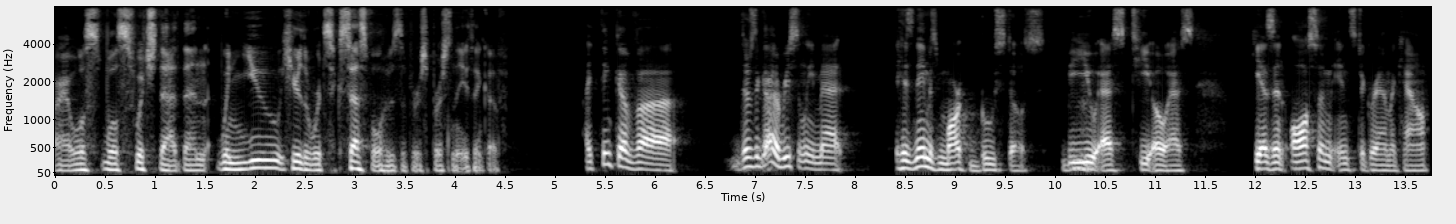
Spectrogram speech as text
all right. We'll we'll switch that then. When you hear the word successful, who's the first person that you think of? I think of uh, there's a guy I recently met. His name is Mark Bustos, B U S T O S. He has an awesome Instagram account.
